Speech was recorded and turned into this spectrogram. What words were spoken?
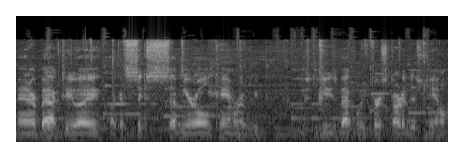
and are back to a like a six seven year old camera we used to use back when we first started this channel.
